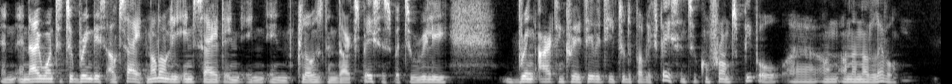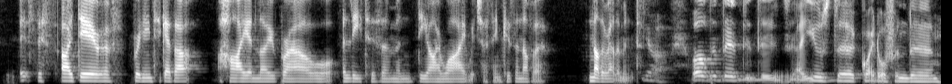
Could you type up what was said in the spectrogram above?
And, and I wanted to bring this outside, not only inside in, in, in closed and dark spaces, but to really bring art and creativity to the public space and to confront people uh, on, on another level. It's this idea of bringing together high and low brow or elitism and DIY, which I think is another another element. Yeah. Well, the, the, the, I used uh, quite often the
